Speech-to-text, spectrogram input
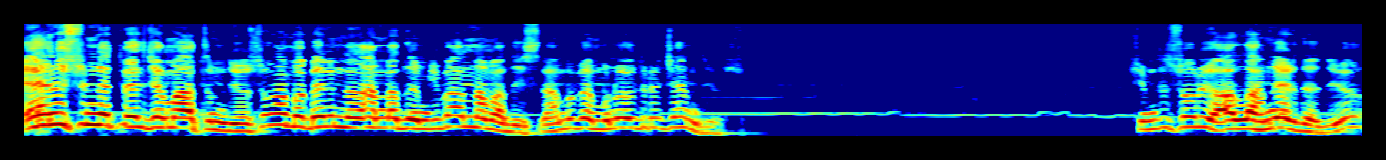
Ehli sünnet vel cemaatım diyorsun ama benim de anladığım gibi anlamadı İslam'ı. Ben bunu öldüreceğim diyorsun. Şimdi soruyor Allah nerede diyor.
